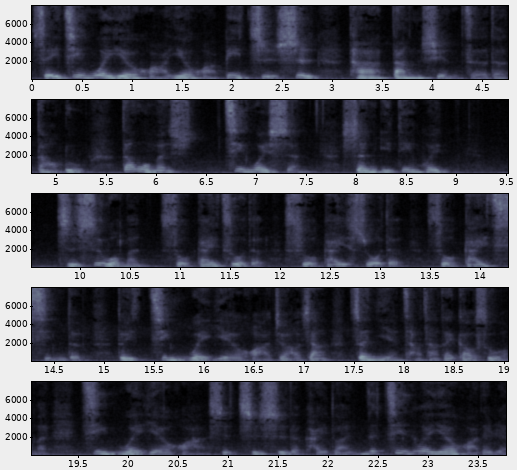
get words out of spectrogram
谁敬畏耶和华，耶和华必指示他当选择的道路。当我们敬畏神，神一定会。指示我们所该做的、所该说的、所该行的，对敬畏耶和华，就好像箴言常常在告诉我们：敬畏耶和华是知识的开端。那敬畏耶和华的人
